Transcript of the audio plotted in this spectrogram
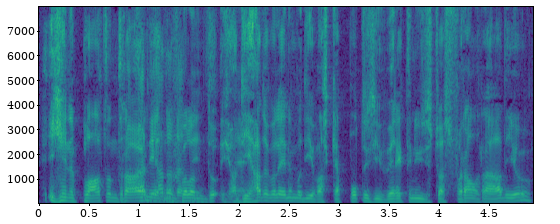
geen platendraaier. Ah, die, hadden wel een, ja, die hadden wel een, maar die was kapot, dus die werkte niet. Dus het was vooral radio.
